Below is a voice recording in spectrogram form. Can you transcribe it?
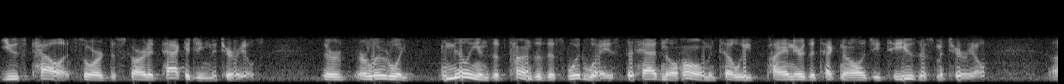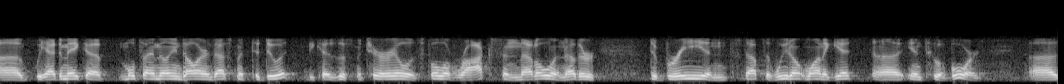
used pallets or discarded packaging materials. There are literally millions of tons of this wood waste that had no home until we pioneered the technology to use this material. Uh, we had to make a multi-million dollar investment to do it because this material is full of rocks and metal and other debris and stuff that we don't want to get uh, into a board. Uh,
